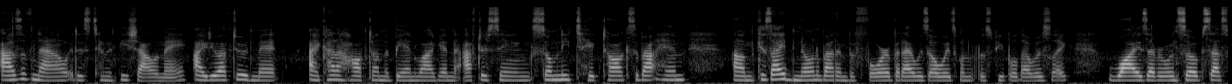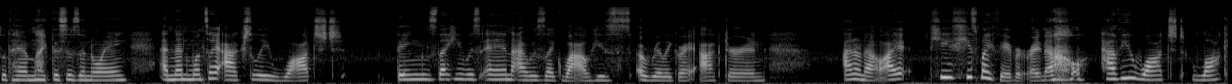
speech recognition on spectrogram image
as of now, it is Timothée Chalamet. I do have to admit, I kind of hopped on the bandwagon after seeing so many TikToks about him because um, I had known about him before, but I was always one of those people that was like, why is everyone so obsessed with him? Like, this is annoying. And then once I actually watched things that he was in, I was like, wow, he's a really great actor. And I don't know. I he he's my favorite right now. have you watched Locke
